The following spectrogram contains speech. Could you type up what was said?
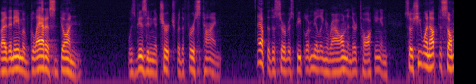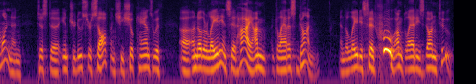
by the name of Gladys Dunn was visiting a church for the first time. After the service, people are milling around and they're talking, and so she went up to someone and just uh, introduced herself, and she shook hands with uh, another lady and said, Hi, I'm Gladys Dunn. And the lady said, Whew, I'm glad he's done too.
